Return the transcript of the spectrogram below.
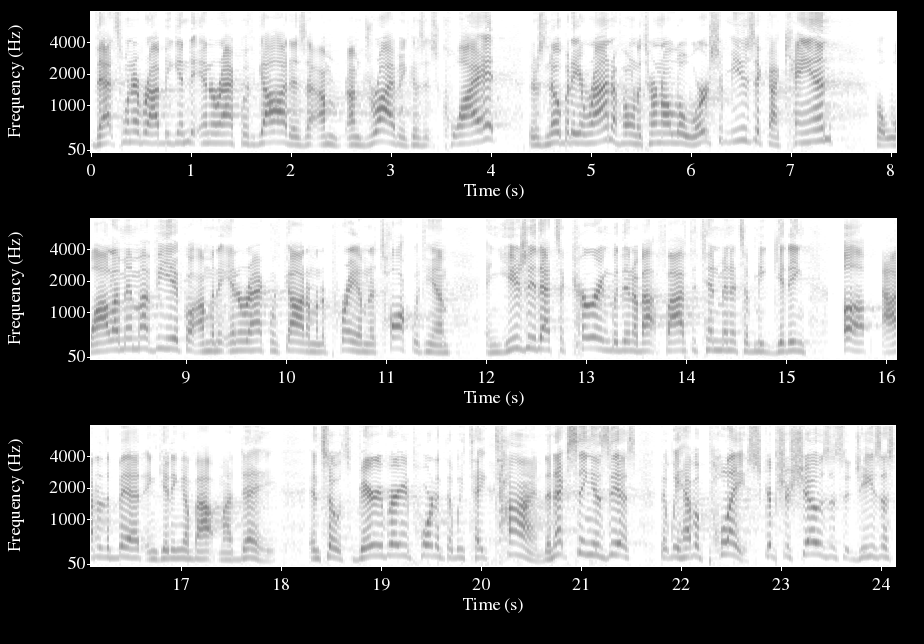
that's whenever I begin to interact with God as I'm, I'm driving because it's quiet. There's nobody around. If I want to turn on a little worship music, I can. But while I'm in my vehicle, I'm going to interact with God. I'm going to pray. I'm going to talk with Him. And usually that's occurring within about five to 10 minutes of me getting up out of the bed and getting about my day. And so it's very, very important that we take time. The next thing is this that we have a place. Scripture shows us that Jesus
